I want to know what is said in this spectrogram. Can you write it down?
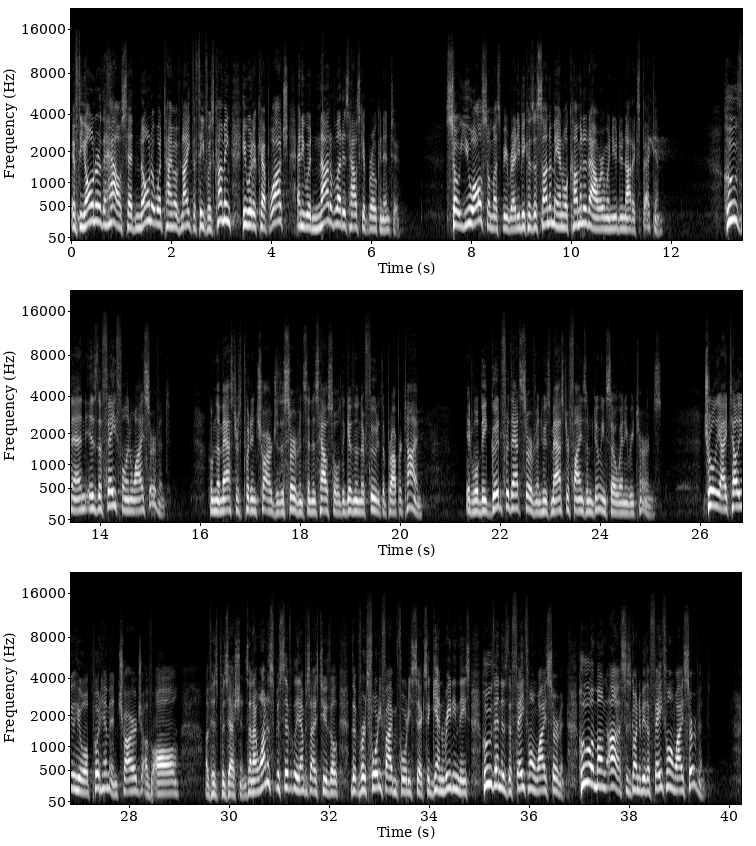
if the owner of the house had known at what time of night the thief was coming, he would have kept watch and he would not have let his house get broken into. So you also must be ready because the Son of Man will come in an hour when you do not expect him. Who then is the faithful and wise servant, whom the master's put in charge of the servants in his household to give them their food at the proper time? It will be good for that servant whose master finds him doing so when he returns. Truly, I tell you, he will put him in charge of all of his possessions. And I want to specifically emphasize to you the, the verse 45 and 46. Again, reading these, who then is the faithful and wise servant? Who among us is going to be the faithful and wise servant?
